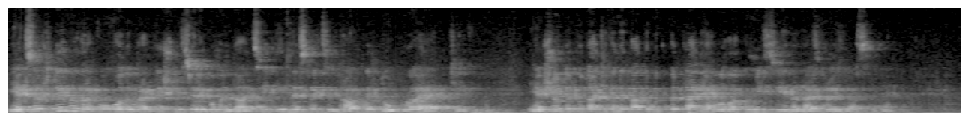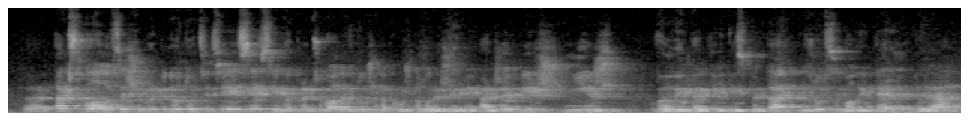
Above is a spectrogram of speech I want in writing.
Як завжди, ми враховували практично всі рекомендації і внесли ці правки до проєктів. Якщо у депутатів виникатимуть питання, голова комісії надасть роз'яснення. Е, Так склалося, що при підготовці цієї сесії ми працювали в дуже напруженому режимі, адже більш ніж велика кількість питань і зовсім малий термін для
